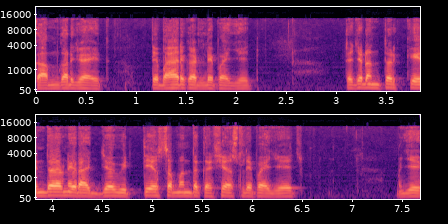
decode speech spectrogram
कामगार जे आहेत ते बाहेर काढले पाहिजेत. त्याच्यानंतर केंद्र आणि राज्य वित्तीय संबंध कसे असले पाहिजेत? म्हणजे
